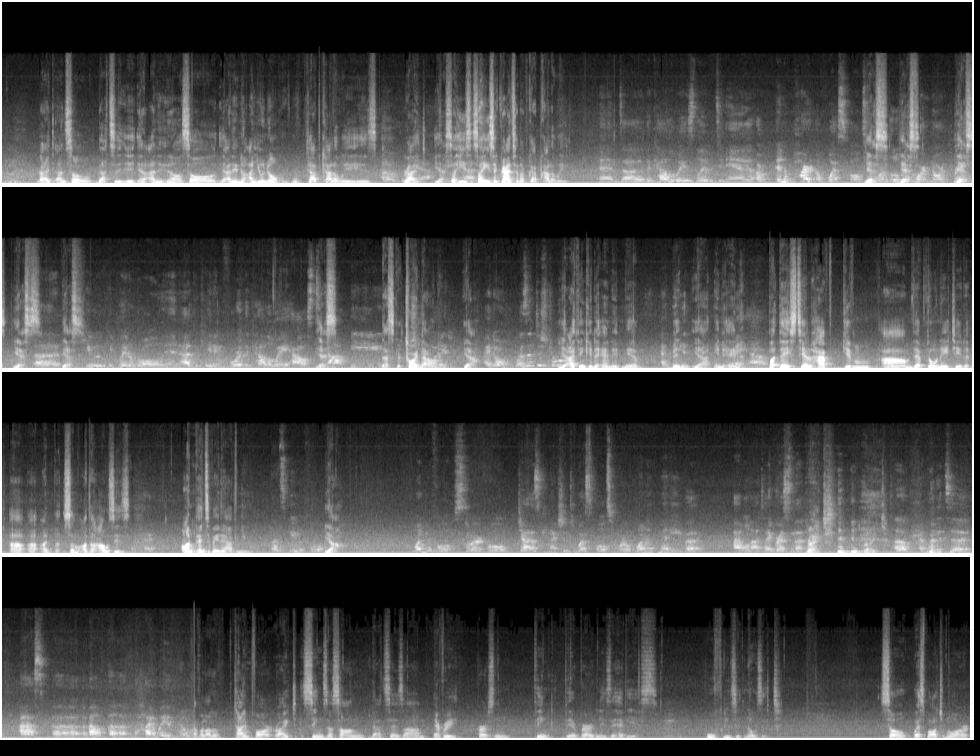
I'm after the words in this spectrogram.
right. And so that's it, and you know, so and you know, and you know who Cab Calloway is, Oh, right? yeah. Yeah. So he's so he's a grandson of Cab Calloway. And uh, the Calloways lived in a, in a part of West Baltimore, Yes, little yes. more north, right? Yes. Yes. Uh, yes. He, he played a role in advocating for the Calloway House to Yes. not be That's good. Torn down. Yeah. I don't. Was it destroyed? Yeah. I think in the end it may have been it- yeah in the end. But they still have given, um, they've donated uh, uh, uh, some other houses Okay, on Pennsylvania Avenue. that's beautiful. Yeah, Wonderful historical jazz connection to West Baltimore. One of many, but I will not digress in that. right, right. Um, I wanted to ask uh, about the, the Highway of Nowhere. I Have a lot of time for, right? Sings a song that says, um, every person think their burden is the heaviest. Who feels it knows it. So West Baltimore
